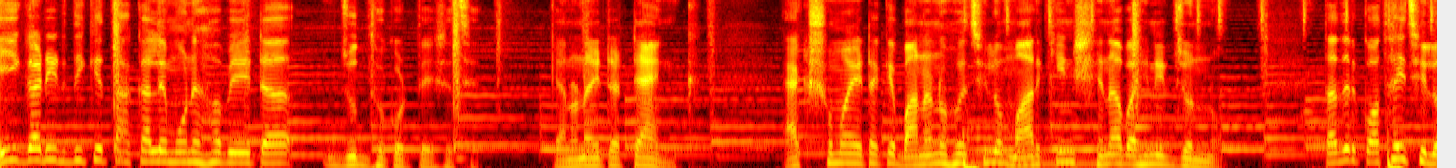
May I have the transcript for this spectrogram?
এই গাড়ির দিকে তাকালে মনে হবে এটা যুদ্ধ করতে এসেছে, কেননা এটা ট্যাঙ্ক। একসময় এটাকে বানানো হয়েছিল মার্কিন সেনাবাহিনীর জন্য। তাদের কথাই ছিল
